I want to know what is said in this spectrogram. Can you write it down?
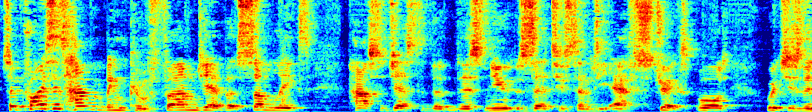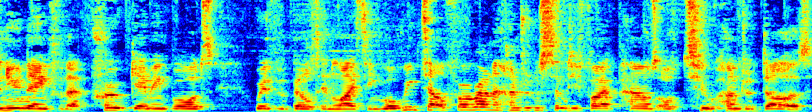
So prices haven't been confirmed yet, but some leaks have suggested that this new Z270F Strix board, which is the new name for their pro gaming boards, with the built-in lighting will retail for around £175 or $200.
